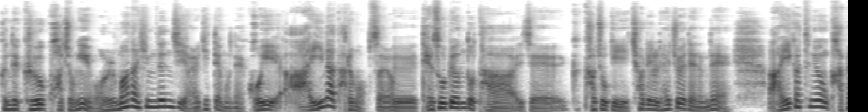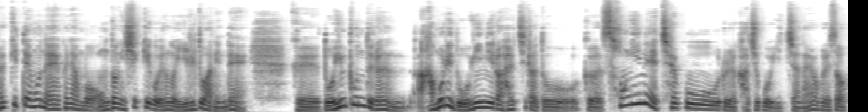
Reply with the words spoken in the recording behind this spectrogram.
근데 그 과정이 얼마나 힘든지 알기 때문에 거의 아이나 다름없어요. 그 대소변도 다 이제 그 가족이 처리를 해줘야 되는데 아이 같은 경우는 가볍기 때문에 그냥 뭐 엉덩이 씻기고 이런 거 일도 아닌데 그 노인분들은 아무리 노인이라 할지라도 하더라도 그 성인의 체구를 가지고 있잖아요. 그래서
